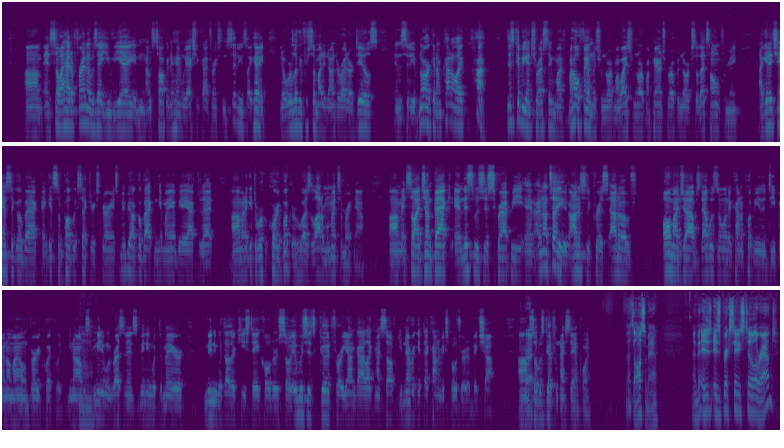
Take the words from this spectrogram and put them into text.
Um, and so I had a friend that was at UVA and I was talking to him. We actually got drinks in the city. He's like, hey, you know, we're looking for somebody to underwrite our deals in the city of Newark. And I'm kind of like, huh, this could be interesting. My, my whole family's from Newark. My wife's from Newark. My parents grew up in Newark. So that's home for me. I get a chance to go back. I get some public sector experience. Maybe I'll go back and get my MBA after that. Um, and I get to work with Cory Booker, who has a lot of momentum right now. Um, and so I jumped back, and this was just scrappy. And, and I'll tell you, honestly, Chris, out of all my jobs, that was the one that kind of put me in the deep end on my own very quickly. You know, I was mm. meeting with residents, meeting with the mayor, meeting with other key stakeholders. So it was just good for a young guy like myself. You never get that kind of exposure at a big shop. Um, right. So it was good from that standpoint. That's awesome, man. And is, is Brick City still around?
